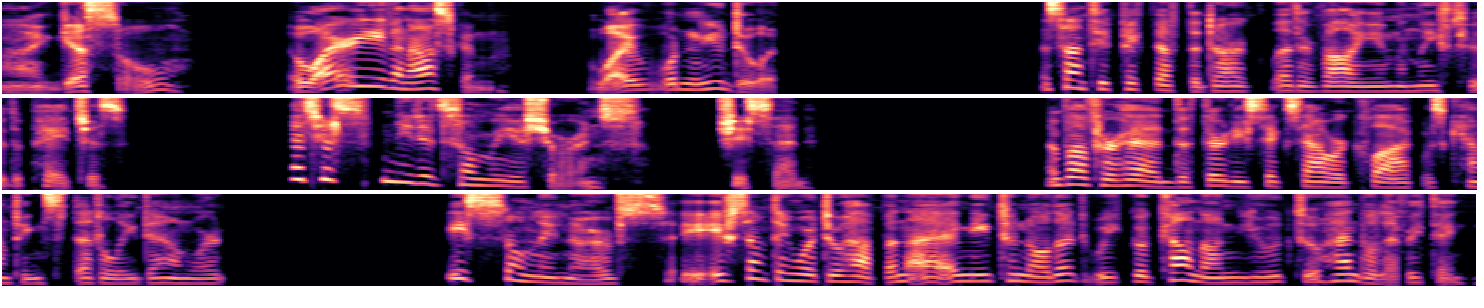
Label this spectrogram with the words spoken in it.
I guess so. Why are you even asking? Why wouldn't you do it? Asanti picked up the dark leather volume and leafed through the pages. I just needed some reassurance, she said. Above her head, the 36 hour clock was counting steadily downward. It's only nerves. If something were to happen, I need to know that we could count on you to handle everything.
